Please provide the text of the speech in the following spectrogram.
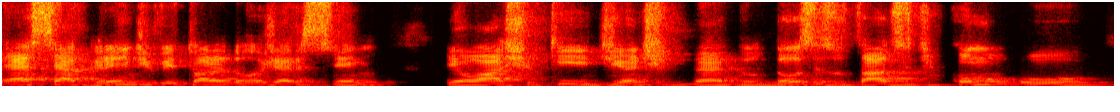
essa é a grande vitória do Rogério Ceni eu acho que, diante né, do, dos resultados de como o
